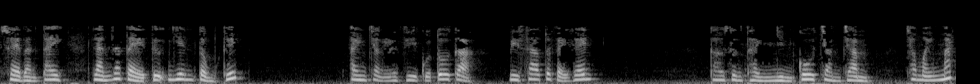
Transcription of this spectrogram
xòe bàn tay, làm ra vẻ tự nhiên tổng kết. Anh chẳng là gì của tôi cả, vì sao tôi phải ghen? Cao Dương Thành nhìn cô chằm chằm, trong ánh mắt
